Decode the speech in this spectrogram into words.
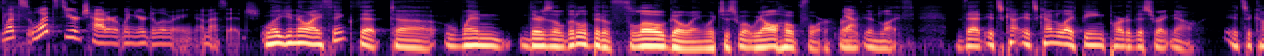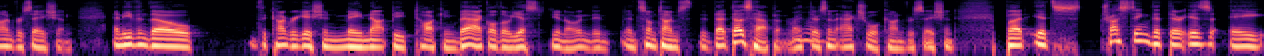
what's what's your chatter when you're delivering a message? Well, you know, I think that uh, when there's a little bit of flow going, which is what we all hope for, right, in life, that it's it's kind of like being part of this right now. It's a conversation, and even though the congregation may not be talking back, although yes, you know, and and, and sometimes that does happen, right? There's an actual conversation, but it's trusting that there is a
